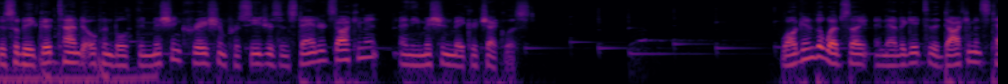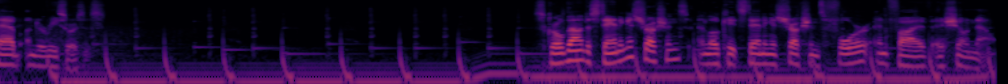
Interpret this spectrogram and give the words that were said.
this will be a good time to open both the Mission Creation Procedures and Standards document and the Mission Maker checklist. Log into the website and navigate to the Documents tab under Resources. Scroll down to Standing Instructions and locate Standing Instructions 4 and 5 as shown now.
